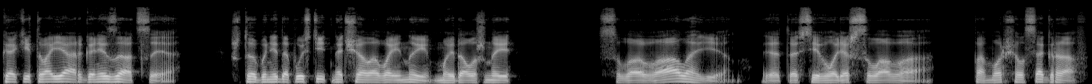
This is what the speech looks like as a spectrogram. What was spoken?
как и твоя организация. Чтобы не допустить начала войны, мы должны...» «Слова, Лаен, это всего лишь слова», — поморщился граф.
